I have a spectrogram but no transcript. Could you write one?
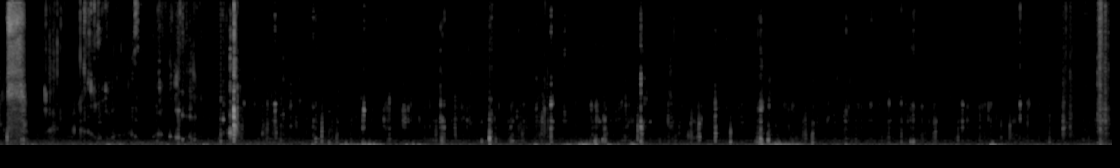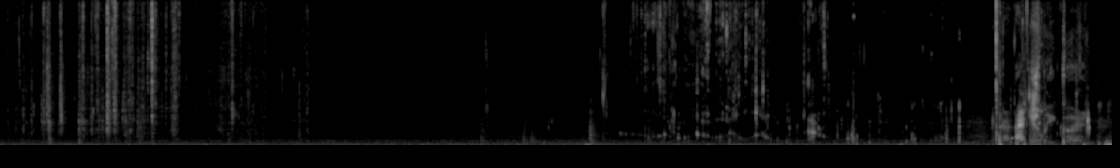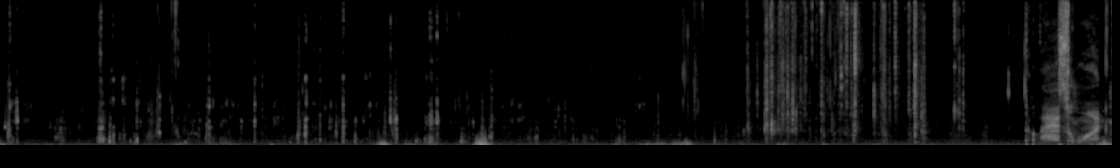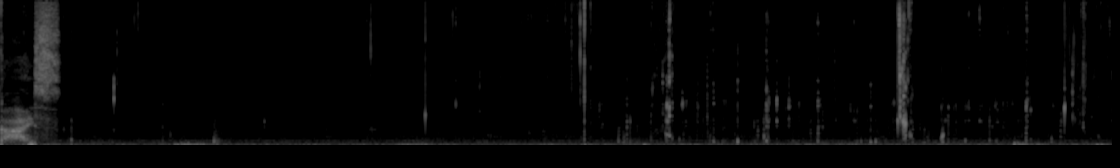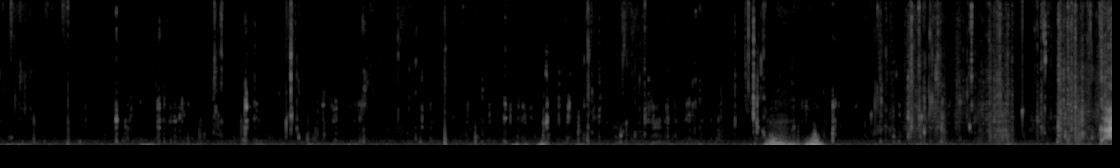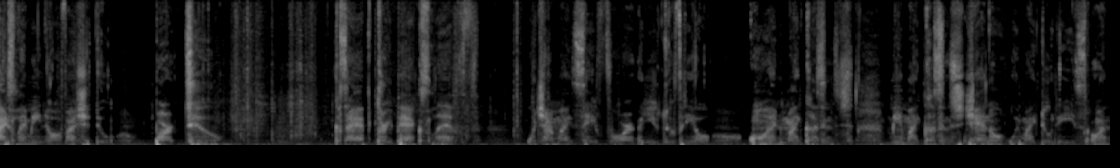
guys let me know if I should do part two. Because I have three packs left, which I might save for a YouTube video on my cousin's, me and my cousin's channel. We might do these on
